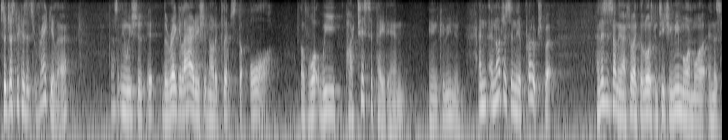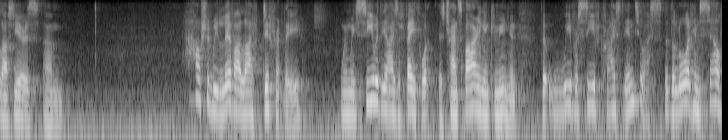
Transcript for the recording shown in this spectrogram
So, just because it's regular doesn't mean we should, it, the regularity should not eclipse the awe of what we participate in in communion. And, and not just in the approach, but and this is something I feel like the Lord's been teaching me more and more in this last year is um, how should we live our life differently when we see with the eyes of faith what is transpiring in communion, that we've received Christ into us, that the Lord Himself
